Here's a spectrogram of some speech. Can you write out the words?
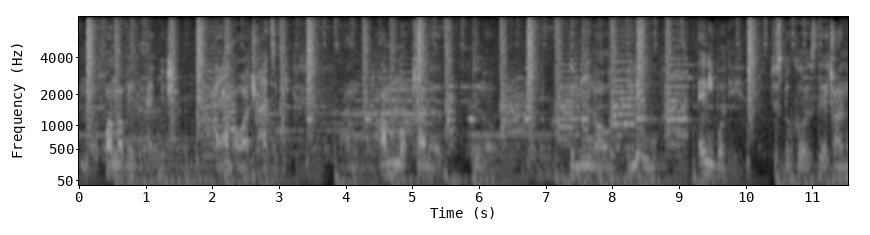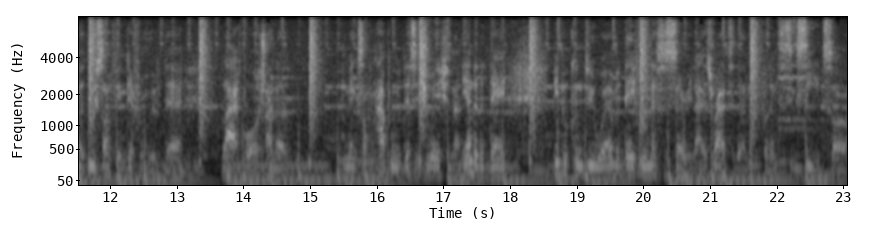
you know a fun-loving guy, which I am or I try to be. And I'm not trying to, you know, demean or belittle anybody just because they're trying to do something different with their life or trying to make something happen with their situation. At the end of the day, people can do whatever they feel necessary that is right to them for them to succeed. So,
